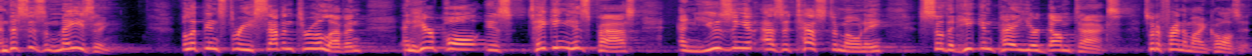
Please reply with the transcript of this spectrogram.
And this is amazing. Philippians 3 7 through 11. And here Paul is taking his past and using it as a testimony so that he can pay your dumb tax. That's what a friend of mine calls it.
